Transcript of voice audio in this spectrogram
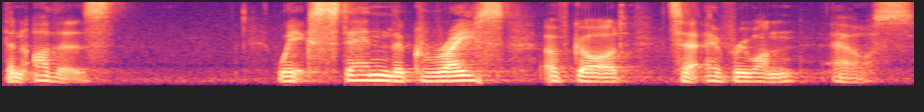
than others. We extend the grace of God to everyone else.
